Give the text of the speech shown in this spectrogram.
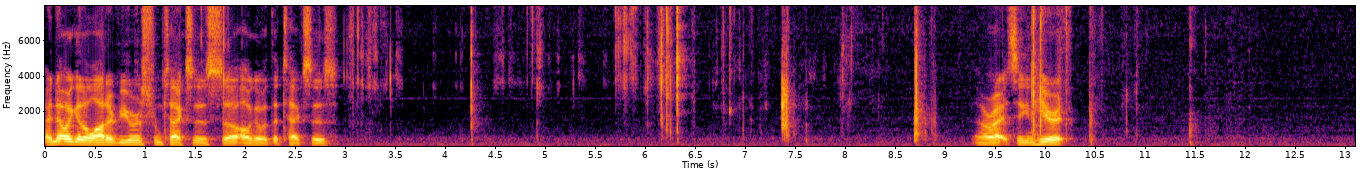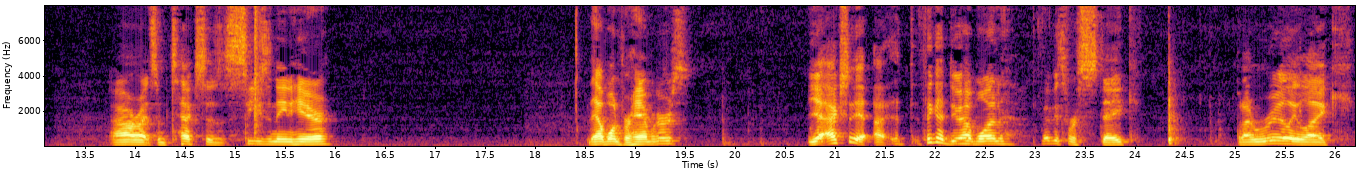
I know I get a lot of viewers from Texas, so I'll go with the Texas. All right, so you can hear it. All right, some Texas seasoning here. They have one for hamburgers. Yeah, actually, I think I do have one. Maybe it's for steak. But I really like,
